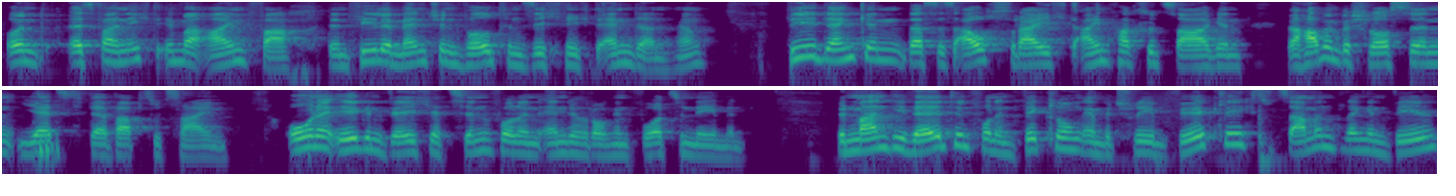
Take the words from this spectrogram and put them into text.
Und es war nicht immer einfach, denn viele Menschen wollten sich nicht ändern. Ja? Viele denken, dass es ausreicht, einfach zu sagen, wir haben beschlossen, jetzt der WAP zu sein, ohne irgendwelche sinnvollen Änderungen vorzunehmen. Wenn man die Welten von Entwicklung im Betrieb wirklich zusammenbringen will,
